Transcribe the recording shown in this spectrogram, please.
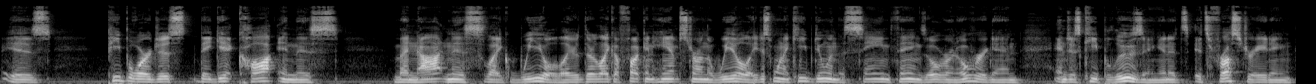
is people are just they get caught in this monotonous like wheel. They're, they're like a fucking hamster on the wheel. They just want to keep doing the same things over and over again and just keep losing. And it's it's frustrating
